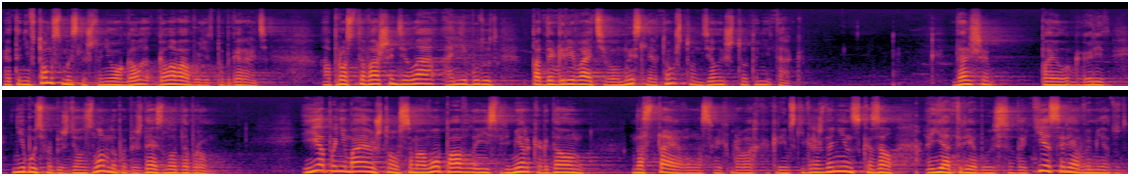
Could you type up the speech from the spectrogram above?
Это не в том смысле, что у него голова будет подгорать, а просто ваши дела, они будут подогревать его мысли о том, что он делает что-то не так. Дальше Павел говорит, не будь побежден злом, но побеждай зло добром. И я понимаю, что у самого Павла есть пример, когда он настаивал на своих правах как римский гражданин, сказал, а я требую суда кесаря, вы меня тут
